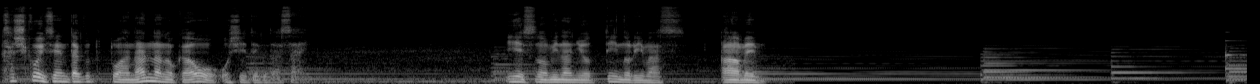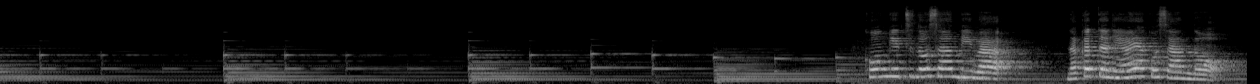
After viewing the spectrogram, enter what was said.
賢い選択とは何なのかを教えてください。イエスの皆によって祈ります。アーメン。今月の賛美は中谷綾子さんの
